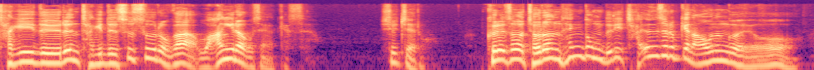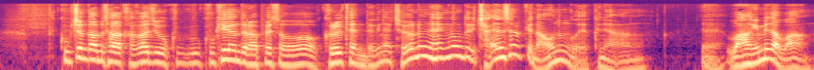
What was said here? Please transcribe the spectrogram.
자기들은 자기들 스스로가 왕이라고 생각했어요. 실제로. 그래서 저런 행동들이 자연스럽게 나오는 거예요. 국정감사 가가지고 국- 국회의원들 앞에서 그럴 텐데 그냥 저런 행동들이 자연스럽게 나오는 거예요. 그냥 예, 왕입니다. 왕.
